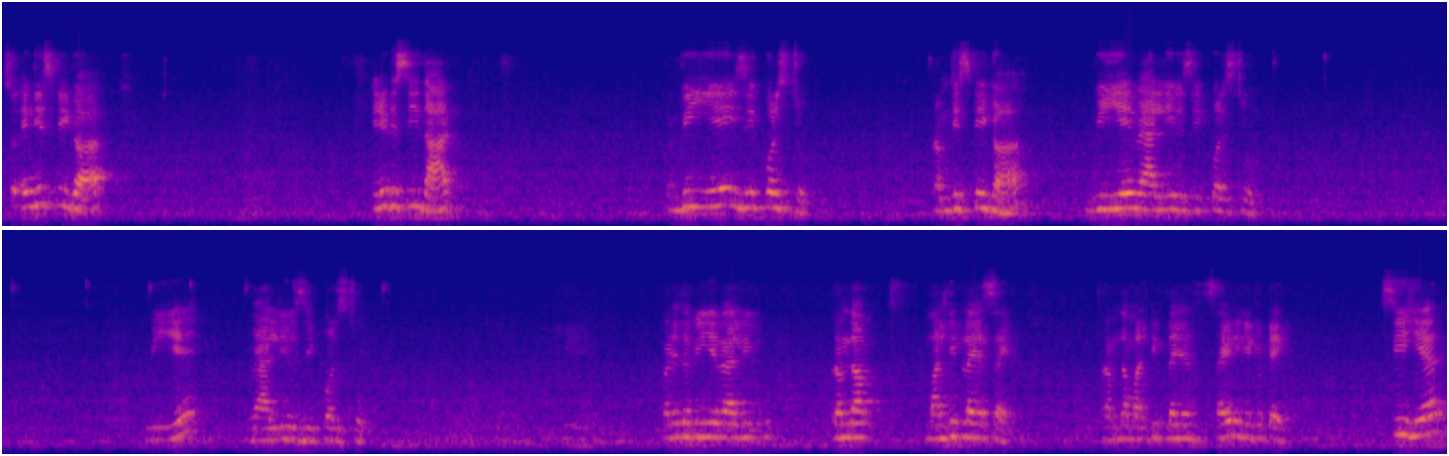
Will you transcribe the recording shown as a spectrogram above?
So in this figure, you need to see that VA is equals to from this figure VA value is equals to VA value is equals to what is the VA value from the multiplier side from the multiplier side you need to take see here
